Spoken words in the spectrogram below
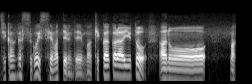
時間がすごい迫ってるんで、まあ、結果から言うと、あのー、まあ、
